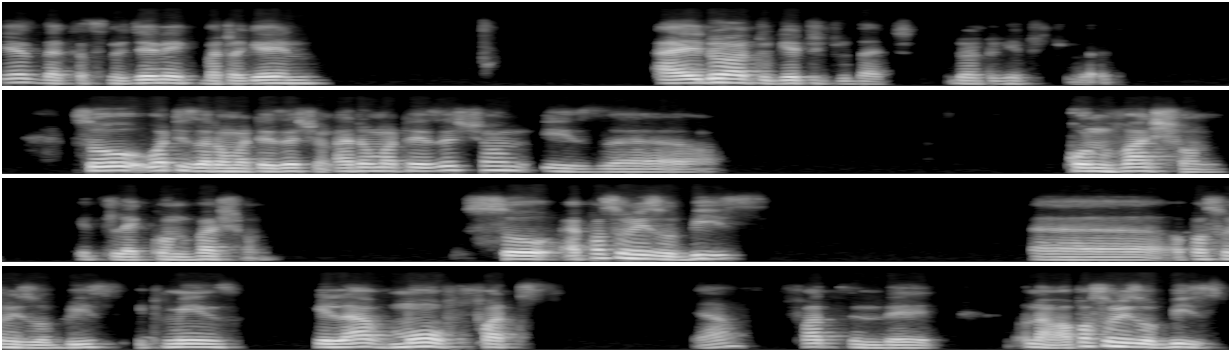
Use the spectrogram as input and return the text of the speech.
yes, they're carcinogenic, but again, I don't want to get into that. I don't want to get into that. So what is aromatization? Aromatization is uh, conversion. It's like conversion. So a person is obese, uh, a person is obese, it means he'll have more fats, yeah, fats in the, now a person is obese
